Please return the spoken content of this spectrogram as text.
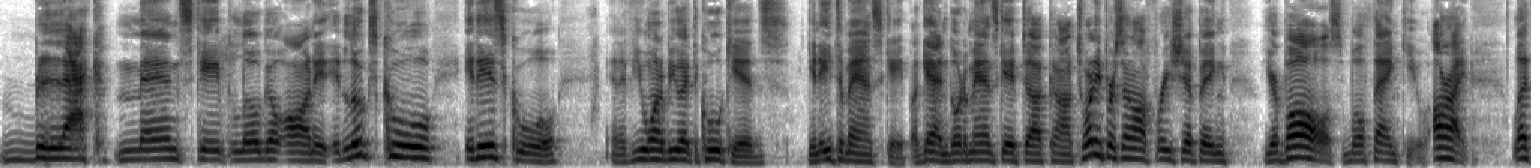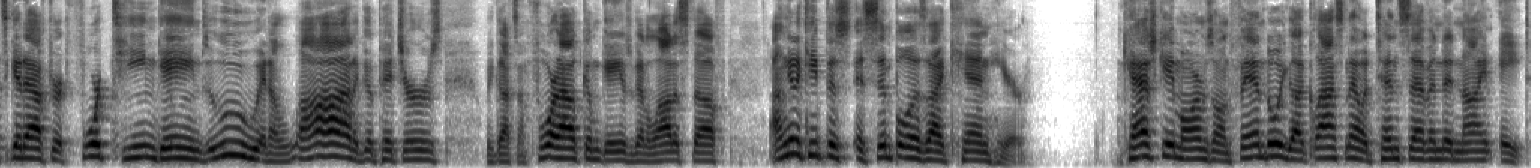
black manscaped logo on it. It looks cool. It is cool. And if you want to be like the cool kids, you need to manscape. Again, go to manscaped.com. 20% off free shipping. Your balls will thank you. All right, let's get after it. 14 games. Ooh, and a lot of good pitchers. We got some four outcome games. We got a lot of stuff. I'm going to keep this as simple as I can here. Cash game arms on FanDuel. You got Glasnow at 10 7 to 9 8.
